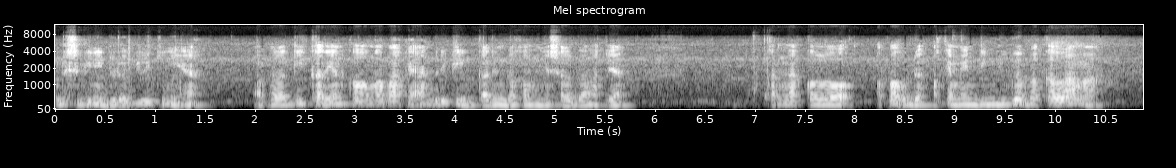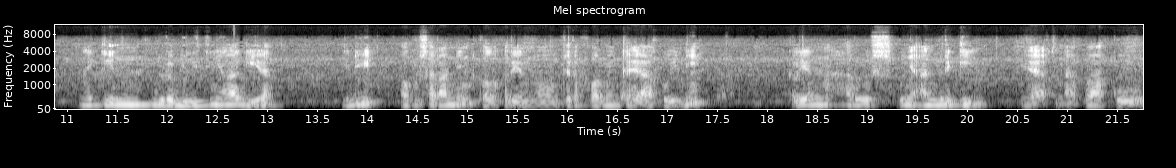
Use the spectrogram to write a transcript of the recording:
Udah segini durability nya ya. Apalagi kalian kalau nggak pakai unbreaking kalian bakal menyesal banget ya. Karena kalau apa udah pakai mending juga bakal lama naikin durability nya lagi ya. Jadi aku saranin kalau kalian mau terraforming kayak aku ini kalian harus punya unbreaking. Ya kenapa aku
